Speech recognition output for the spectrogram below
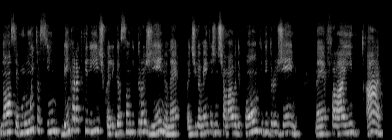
nossa, é muito assim, bem característico, é a ligação de hidrogênio, né? Antigamente a gente chamava de ponte de hidrogênio, né? Falar aí, ah,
